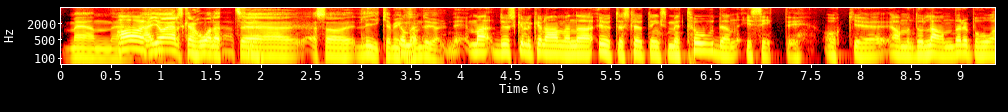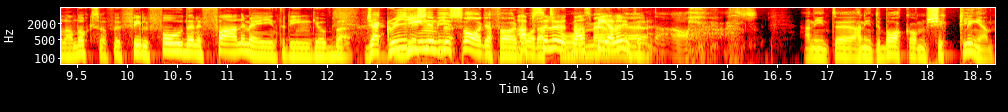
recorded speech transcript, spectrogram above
Men ja, äh, jag älskar hålet äh, alltså, lika mycket ja, som du gör. Du skulle kunna använda uteslutningsmetoden i City och äh, ja, men då landar du på Håland också. För Phil Foden är fan i mig inte din gubbe. Jack Grealish Gind... är vi ju svaga för Absolut, båda två. Absolut, men han spelar ju inte. Han är inte, han är inte bakom kycklingen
